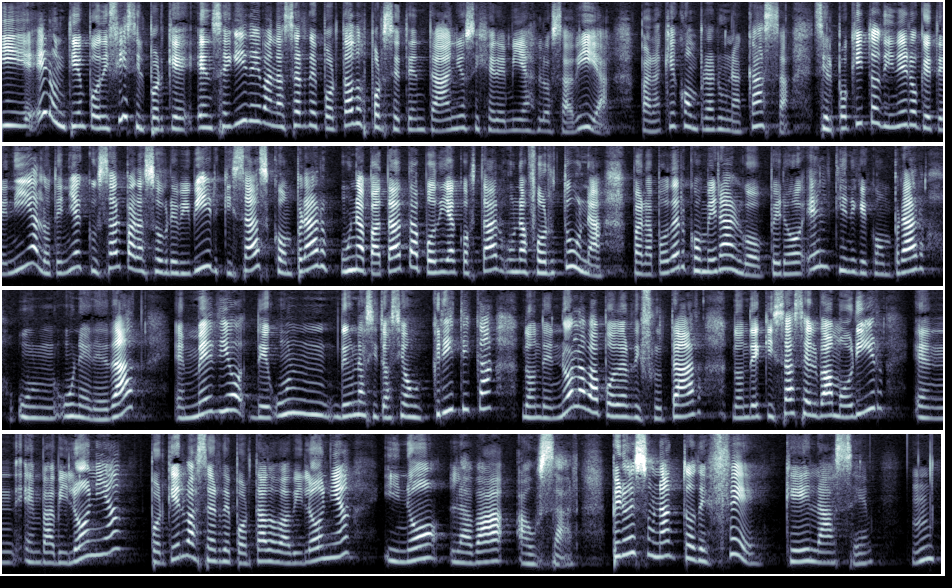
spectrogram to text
Y era un tiempo difícil porque enseguida iban a ser deportados por 70 años y Jeremías lo sabía. ¿Para qué comprar una casa? Si el poquito dinero que tenía lo tenía que usar para sobrevivir, quizás comprar una patata podía costar una fortuna para poder comer algo, pero él tiene que comprar una heredad en medio de, una situación crítica donde no la va a poder disfrutar, donde quizás él va a morir en Babilonia porque él va a ser deportado a Babilonia y no la va a usar. Pero es un acto de fe que él hace.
